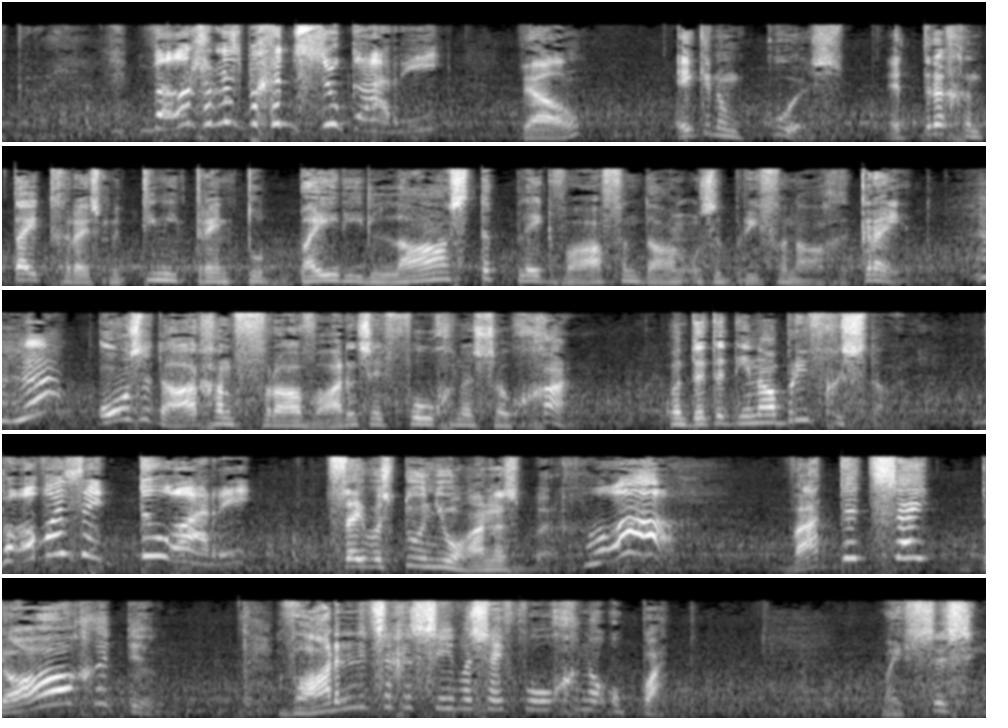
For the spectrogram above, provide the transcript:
gekry. Begin soek, Ari? Wel, ek en hom Koos het terug in tyd gereis met Tini trein tot by die laaste plek waarvandaan ons 'n brief van haar gekry het. Mhm. Uh -huh. Ons het haar gaan vra waarheen sy volgende sou gaan, want dit het nie in haar brief gestaan nie. Waar was hy toe, Ari? Sy was toe in Johannesburg. Oh, Wat het sy daar gedoen? Waarin het sy gesê was sy volgende op pad? My sussie,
